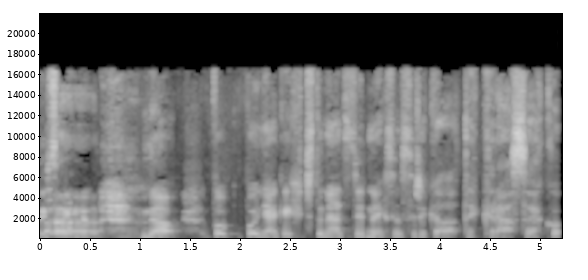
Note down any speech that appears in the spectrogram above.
uh, no, po, po nějakých 14 dnech jsem si říkala, ty krása, jako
